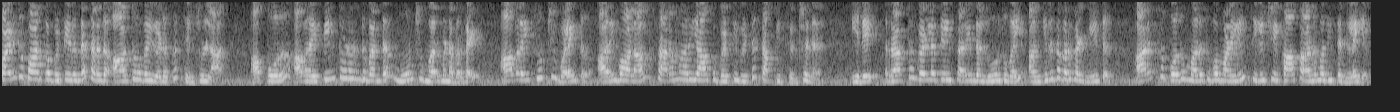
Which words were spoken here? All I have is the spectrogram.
பழுது பார்க்க விட்டிருந்த தனது ஆட்டோவை எடுக்க சென்றுள்ளார். அப்போது அவரை பின்தொடர்ந்து வந்த மூன்று மர்ம நபர்கள் அவரை சுற்றி வளைத்து அறிவாளால் சரமாரியாக வெட்டிவிட்டு தப்பி சென்றனர். இதில் ரத்த வெள்ளத்தில் சரிந்த லூர்துவை அங்கிருந்தவர்கள் மீட்டு அரசு பொது மருத்துவமனையில் சிகிச்சைக்காக அனுமதித்த நிலையில்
